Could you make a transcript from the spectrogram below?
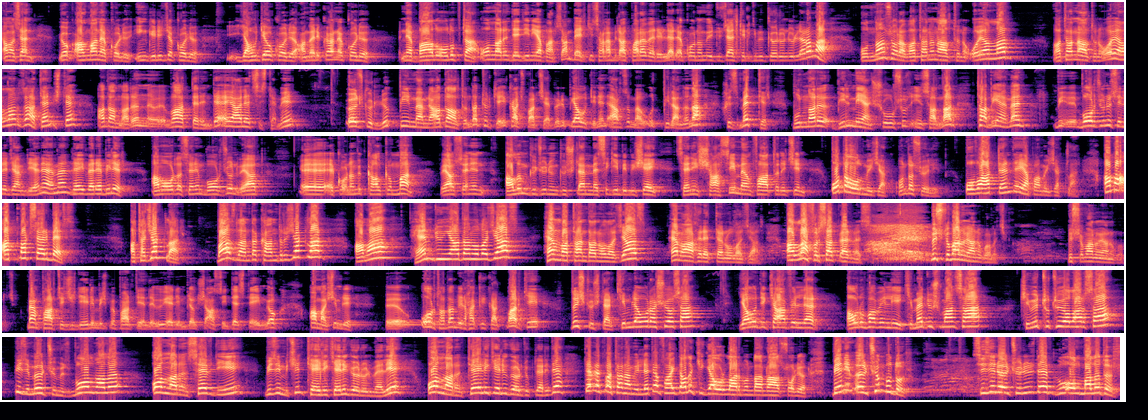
Ama sen yok Alman ekolü, İngilizce ekolü, Yahudi ekolü, Amerikan ekolü ne bağlı olup da onların dediğini yaparsan belki sana biraz para verirler, ekonomiyi düzeltir gibi görünürler ama ondan sonra vatanın altını oyarlar, vatanın altını oyarlar zaten işte adamların e, vaatlerinde eyalet sistemi, özgürlük bilmem ne adı altında Türkiye'yi kaç parçaya bölüp Yahudinin erz-ı mev'ud planına hizmettir. Bunları bilmeyen şuursuz insanlar tabii hemen bir, borcunu sileceğim diyene hemen rey verebilir. Ama orada senin borcun veya e, ekonomik kalkınman veya senin alım gücünün güçlenmesi gibi bir şey senin şahsi menfaatın için o da olmayacak. Onu da söyleyeyim. O vaatlerini de yapamayacaklar. Ama atmak serbest. Atacaklar. Bazılarını da kandıracaklar ama hem dünyadan olacağız, hem vatandan olacağız, hem ahiretten olacağız. Allah fırsat vermesin. Amin. Müslüman uyanık olacak. Müslüman uyanık olacak. Ben partici değilim, hiçbir partiye de üyeliğim yok, şahsi desteğim yok. Ama şimdi e, ortada bir hakikat var ki dış güçler kimle uğraşıyorsa, Yahudi kafirler, Avrupa Birliği kime düşmansa, kimi tutuyorlarsa bizim ölçümüz bu olmalı. Onların sevdiği bizim için tehlikeli görülmeli. Onların tehlikeli gördükleri de demek vatana millete faydalı ki gavurlar bundan rahatsız oluyor. Benim ölçüm budur. Sizin ölçünüz de bu olmalıdır.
